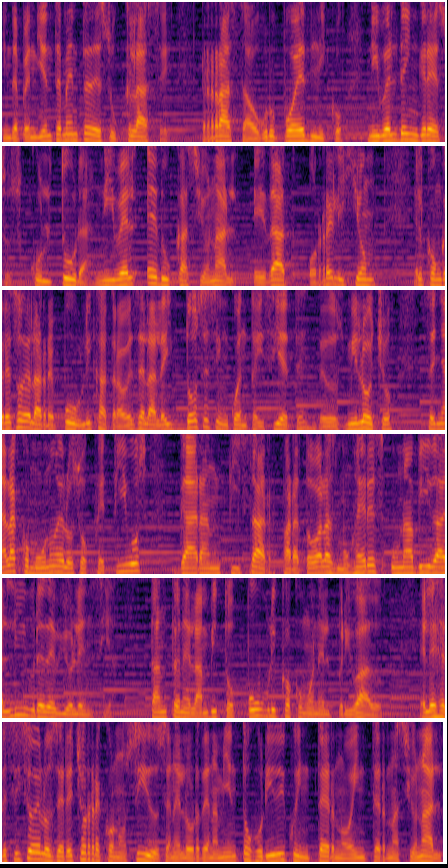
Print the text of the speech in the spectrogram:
independientemente de su clase, raza o grupo étnico, nivel de ingresos, cultura, nivel educacional, edad o religión, el Congreso de la República, a través de la Ley 1257 de 2008, señala como uno de los objetivos garantizar para todas las mujeres una vida libre de violencia, tanto en el ámbito público como en el privado. El ejercicio de los derechos reconocidos en el ordenamiento jurídico interno e internacional,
